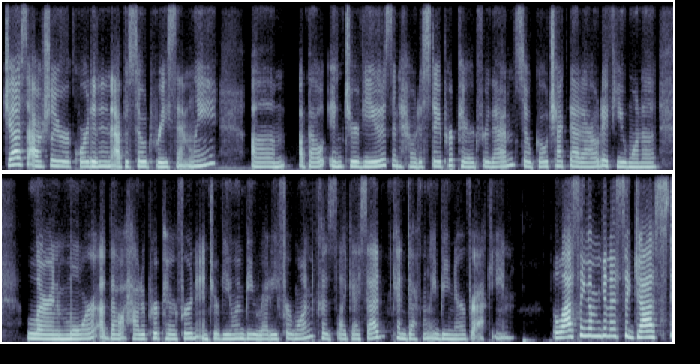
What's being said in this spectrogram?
just actually recorded an episode recently um, about interviews and how to stay prepared for them. So go check that out if you want to learn more about how to prepare for an interview and be ready for one because like i said can definitely be nerve-wracking. The last thing i'm going to suggest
